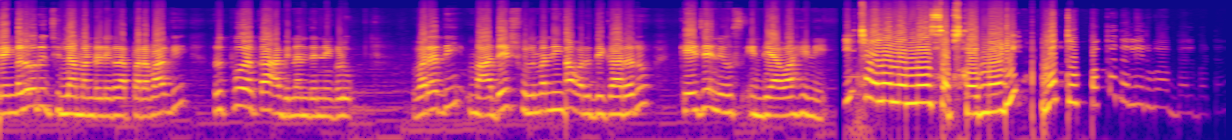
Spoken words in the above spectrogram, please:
ಬೆಂಗಳೂರು ಜಿಲ್ಲಾ ಮಂಡಳಿಗಳ ಪರವಾಗಿ ಹೃತ್ಪೂರ್ವಕ ಅಭಿನಂದನೆಗಳು. ವರದಿ ಮಾದೇಶ್ ಹುಲ್ಮನಿ ವರದಿಗಾರರು ಕೆಜೆ ನ್ಯೂಸ್ ಇಂಡಿಯಾ ವಾಹಿನಿ. ಈ ಚಾನೆಲ್ ಅನ್ನು ಸಬ್ಸ್ಕ್ರೈಬ್ ಮಾಡಿ ಮತ್ತು ಪಕ್ಕದಲ್ಲಿರುವ ಬೆಲ್ ಬಟನ್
